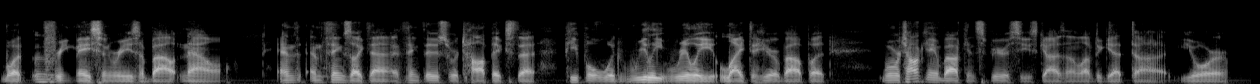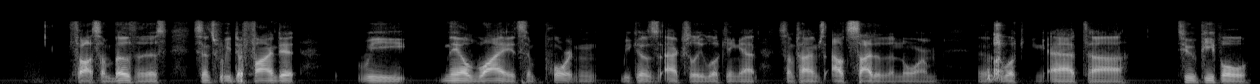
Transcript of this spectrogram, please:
what mm-hmm. freemasonry is about now and and things like that. I think those were topics that people would really really like to hear about. But when we're talking about conspiracies guys i'd love to get uh, your thoughts on both of this. Since we defined it we nailed why it's important because actually looking at sometimes outside of the norm, looking at uh, two people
